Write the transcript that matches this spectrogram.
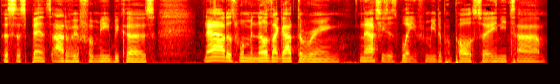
the suspense out of it for me because now this woman knows I got the ring. Now she's just waiting for me to propose to her any time,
